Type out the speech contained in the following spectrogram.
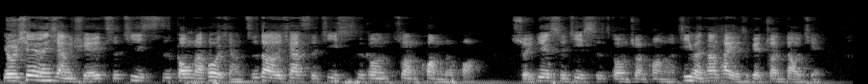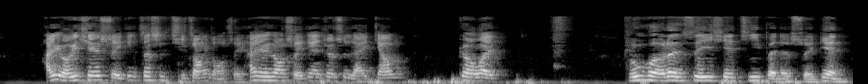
有些人想学实际施工的，或者想知道一下实际施工的状况的话。水电实际施工状况啊，基本上它也是可以赚到钱。还有一些水电，这是其中一种水，还有一种水电就是来教各位如何认识一些基本的水电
